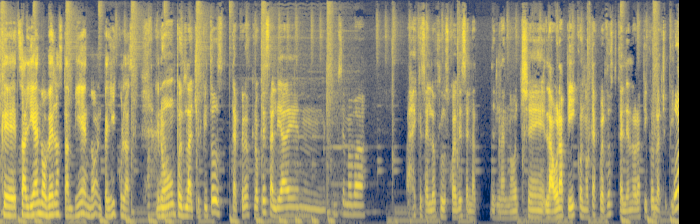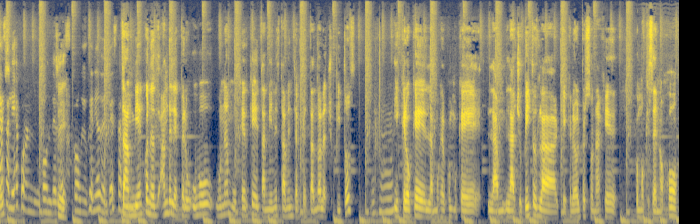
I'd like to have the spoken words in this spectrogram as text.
Que salía en novelas también, ¿no? En películas. Ajá. No, pues la Chupitos, te acuerdas, creo que salía en. ¿Cómo se llamaba? Ay, que salió los jueves en la, en la noche. La hora pico, ¿no te acuerdas que salía en la hora pico la Chupitos? Ella salía con, con, Derbez, con Eugenio Derbez también. También con el. Ándele, pero hubo una mujer que también estaba interpretando a la Chupitos. Y creo que la mujer, como que. La, la Chupitos, la que creó el personaje, como que se enojó.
